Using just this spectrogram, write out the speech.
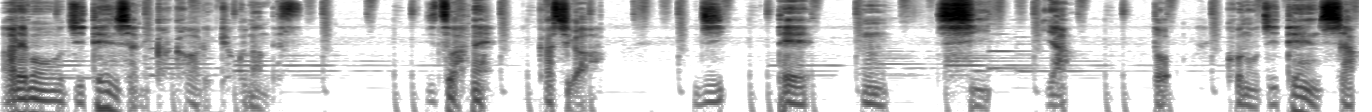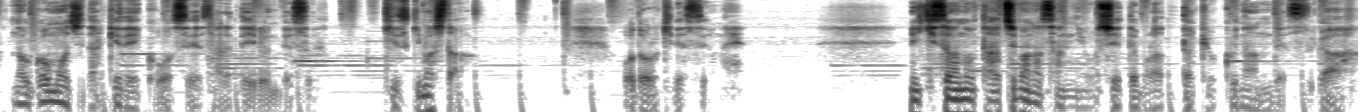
あれも自転車に関わる曲なんです。実はね歌詞が「自転んしや」とこの自転車の5文字だけで構成されているんです。気づきました？驚きですよね。ミキサーの立花さんに教えてもらった曲なんですが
